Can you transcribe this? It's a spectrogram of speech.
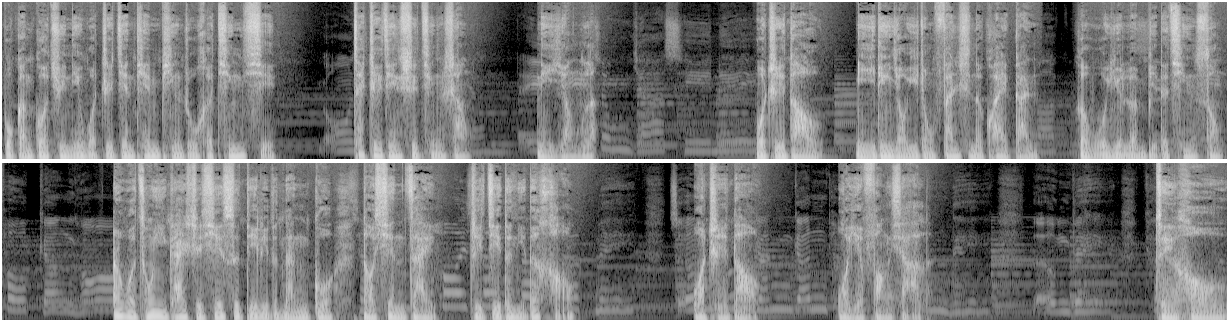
不管过去你我之间天平如何倾斜。在这件事情上，你赢了。我知道你一定有一种翻身的快感和无与伦比的轻松，而我从一开始歇斯底里的难过，到现在只记得你的好。我知道，我也放下了。最后，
